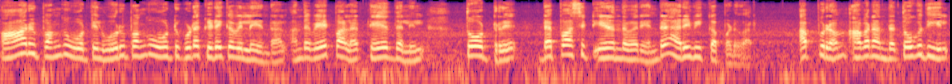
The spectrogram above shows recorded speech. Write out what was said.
ஆறு பங்கு ஓட்டில் ஒரு பங்கு ஓட்டு கூட கிடைக்கவில்லை என்றால் அந்த வேட்பாளர் தேர்தலில் தோற்று டெபாசிட் இழந்தவர் என்று அறிவிக்கப்படுவார். அப்புறம் அவர் அந்த தொகுதியில்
